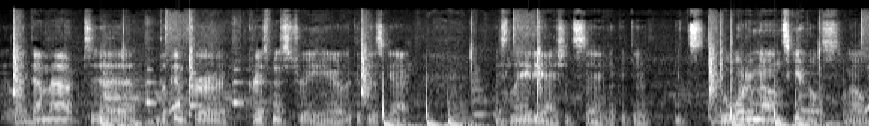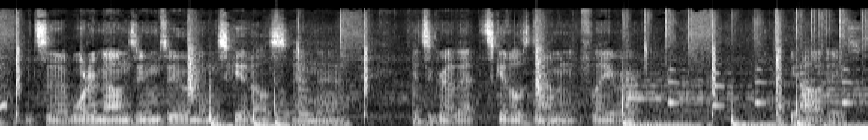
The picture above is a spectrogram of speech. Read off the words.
like I'm out uh, looking for a Christmas tree here. Look at this guy. This lady, I should say. Look at the, it's the watermelon Skittles. Well, it's a watermelon Zoom Zoom and Skittles, and uh, it's that Skittles dominant flavor. Happy holidays.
